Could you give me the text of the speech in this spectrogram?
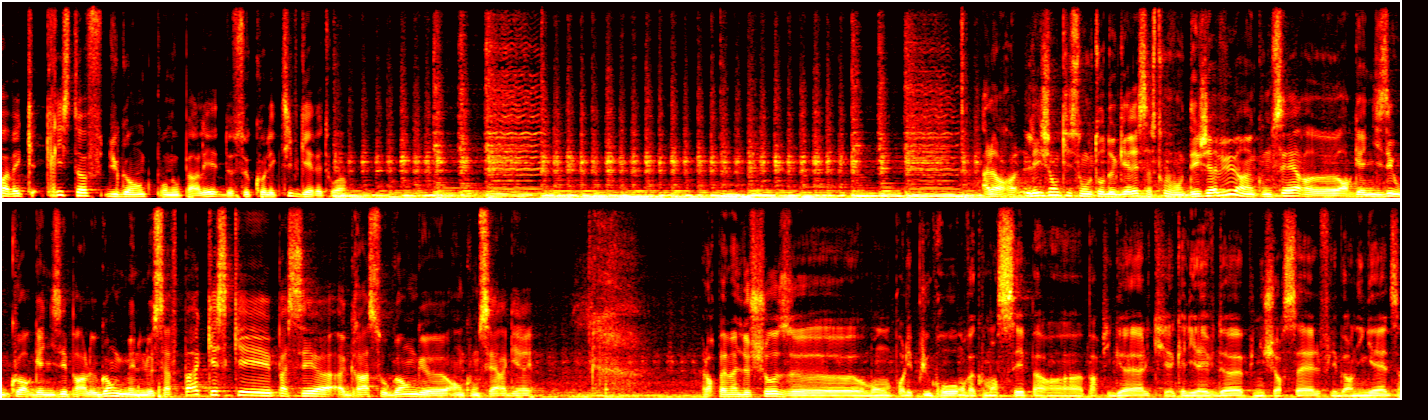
Retour avec Christophe Dugang pour nous parler de ce collectif guérétois. Alors, les gens qui sont autour de Guéret, ça se trouve, ont déjà vu un concert euh, organisé ou co-organisé par le gang, mais ne le savent pas. Qu'est-ce qui est passé euh, grâce au gang euh, en concert à Guéret alors pas mal de choses. bon, pour les plus gros, on va commencer par, par Pigalle, Kali Live Up, Finish Yourself, les Burning Heads,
